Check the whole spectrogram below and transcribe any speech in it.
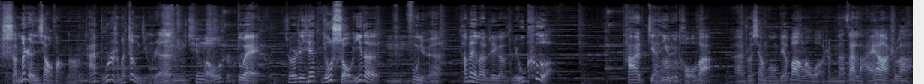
什么人效仿呢？他还不是什么正经人，青楼是吧？对，就是这些有手艺的妇女，她为了这个留客，她剪一缕头发，哎，说相公别忘了我什么的，再来啊，是吧？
